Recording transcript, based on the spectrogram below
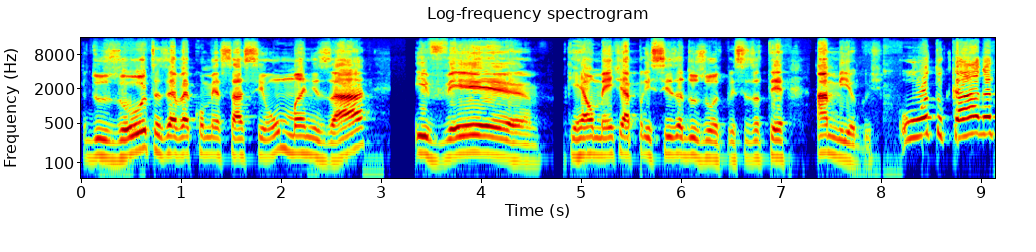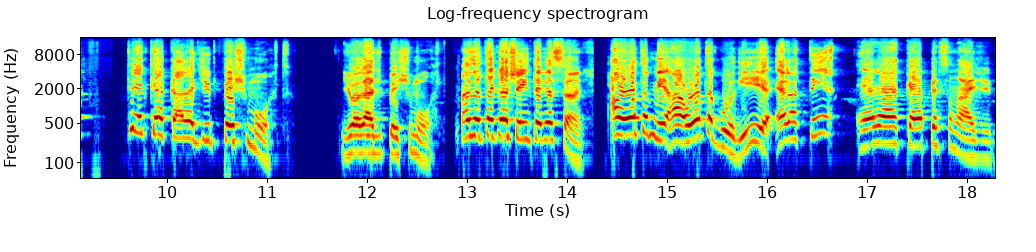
dos outros ela vai começar a se humanizar e ver que realmente ela precisa dos outros, precisa ter amigos. O outro cara tem aquela cara de peixe morto de olhar de peixe morto. Mas até que eu achei interessante. A outra, a outra guria, ela tem. Ela é aquela personagem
